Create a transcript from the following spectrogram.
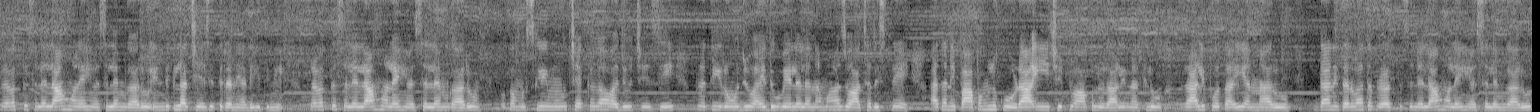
ప్రవక్త సల్లల్లాహు అలైహి వసలం గారు ఎందుకు ఇలా చేసి తిరని? అడిగి తిని ప్రవక్త సల్లల్లాహు అలహి వసల్లం గారు ఒక ముస్లిము చక్కగా వజూ చేసి ప్రతిరోజు ఐదు వేలల నమాజు ఆచరిస్తే అతని పాపములు కూడా ఈ చెట్టు ఆకులు రాలినట్లు రాలిపోతాయి అన్నారు. దాని తర్వాత ప్రవక్త సల్లల్లాహు అలహి వసల్లం గారు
